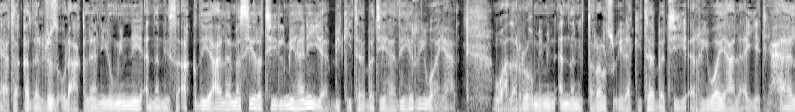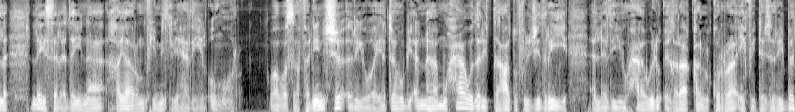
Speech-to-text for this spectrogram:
اعتقد الجزء العقلاني مني أنني سأقضي على مسيرتي المهنية بكتابة هذه الرواية. وعلى الرغم من أنني اضطررت إلى كتابة الرواية على أي حال ليس لدينا خيار في مثل هذه الأمور. ووصف لينش روايته بأنها محاولة للتعاطف الجذري الذي يحاول إغراق القراء في تجربة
